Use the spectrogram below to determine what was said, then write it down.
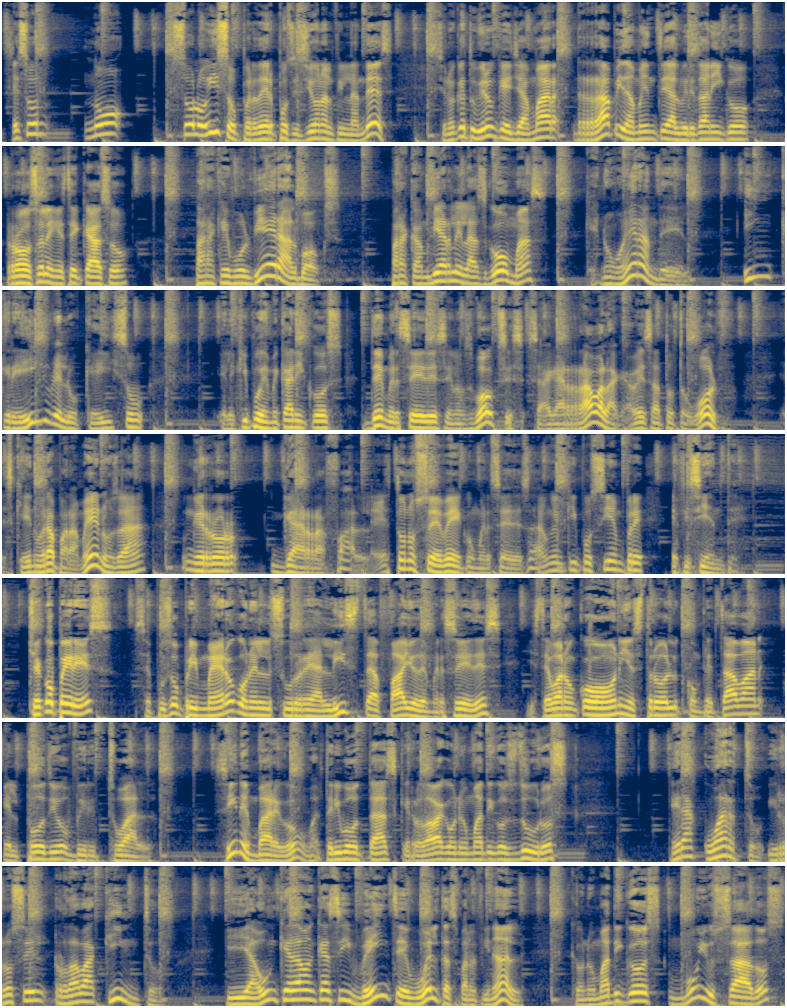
Eso no solo hizo perder posición al finlandés, sino que tuvieron que llamar rápidamente al británico Russell en este caso para que volviera al box, para cambiarle las gomas que no eran de él. Increíble lo que hizo el equipo de mecánicos de Mercedes en los boxes. Se agarraba la cabeza a Toto Wolf. Es que no era para menos, ¿ah? Un error garrafal. Esto no se ve con Mercedes, ¿ah? Un equipo siempre eficiente. Checo Pérez se puso primero con el surrealista fallo de Mercedes y Esteban Ocon y Stroll completaban el podio virtual. Sin embargo, Valtteri Bottas, que rodaba con neumáticos duros, era cuarto y Russell rodaba quinto. Y aún quedaban casi 20 vueltas para el final. Con neumáticos muy usados,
